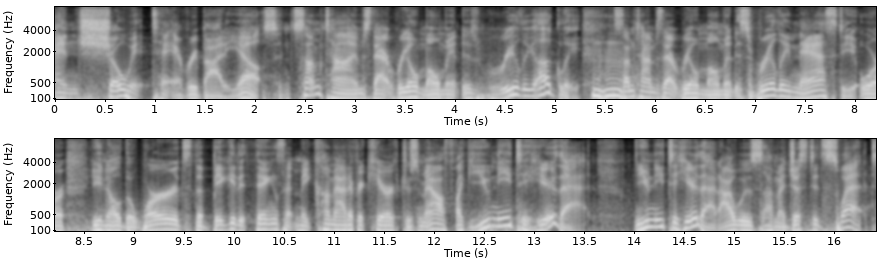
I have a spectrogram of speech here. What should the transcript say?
and show it to everybody else. And sometimes that real moment is really ugly. Mm-hmm. Sometimes that real moment is really nasty or you know the words the bigoted things that may come out of a character's mouth. Like you need to hear that you need to hear that. I was um, I just did Sweat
